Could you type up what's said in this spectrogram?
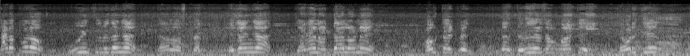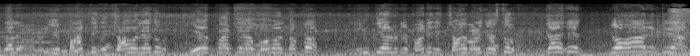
కడపలో ఊహించిన విధంగా జనాలు వస్తారు నిజంగా జగన్ అడ్డాలోనే అవుట్ అయిపోయింది. అంటే తెలుగుదేశం పార్టీ ఎవరికి ఈ పార్టీకి చావు లేదు. ఏ పార్టీగా పోవాలి తప్ప ఎన్టీఆర్ పార్టీకి చావు చేస్తూ జై హింద్. జోహార్ ఎన్టీఆర్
